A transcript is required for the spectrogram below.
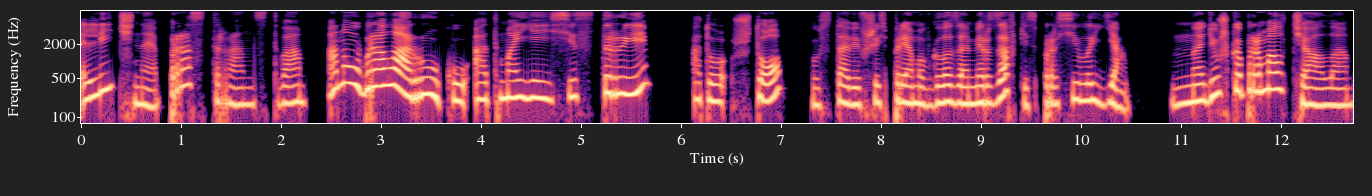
личное пространство. Она убрала руку от моей сестры. А то что? Уставившись прямо в глаза мерзавки, спросила я. Надюшка промолчала,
